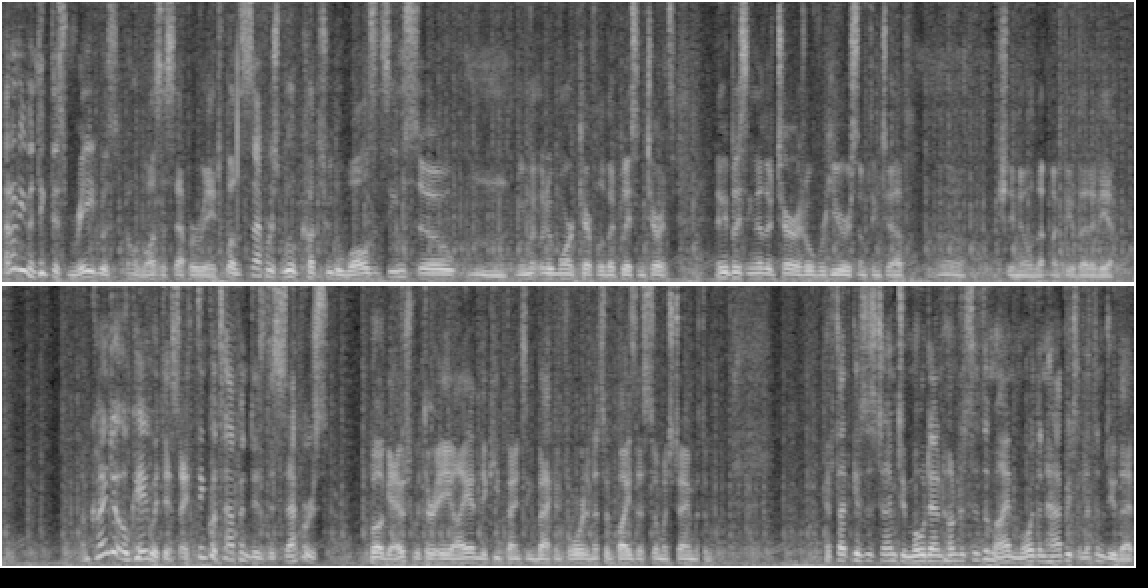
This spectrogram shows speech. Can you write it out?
I don't even think this raid was... Oh, it was a sapper raid. Well, the sappers will cut through the walls, it seems, so... Hmm, we might want to be more careful about placing turrets. Maybe placing another turret over here or something to have... Oh, actually, no, that might be a bad idea. I'm kind of okay with this. I think what's happened is the sappers bug out with their AI and they keep bouncing back and forward, and that's what buys us so much time with them. If that gives us time to mow down hundreds of them, I'm more than happy to let them do that.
